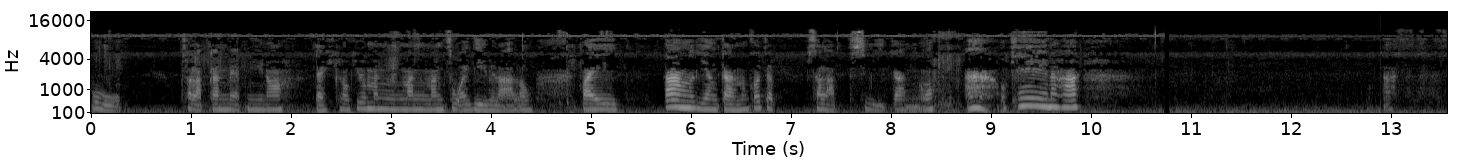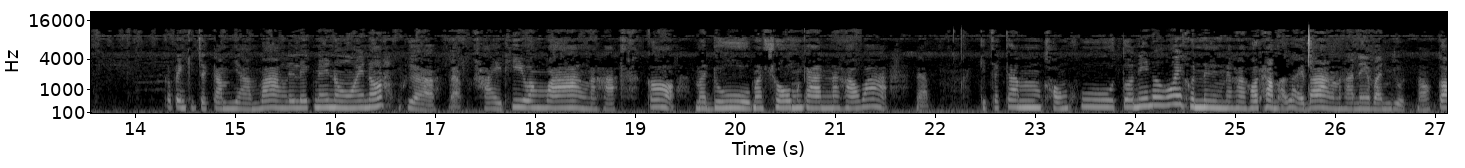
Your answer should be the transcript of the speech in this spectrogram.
ปลูก สลับกันแบบนี้เนาะแต่เราคิดว่ามันมันมันสวยดีเวลาเราไปตั้งเรียงกันมันก็จะสลับสีกันเนาะอ่าโอเคนะคะก็เป็นกิจกรรมยามว่างเล็กๆ น้อยๆ เนาะเผื่อแบบใครที่ว่างๆ นะคะ ก็มาดูมาชมกันนะคะว่าแบบ กิจกรรมของครูตัวน้อยๆคนหนึงนะคะเขาทำอะไรบ้างนะคะ ในวันหยุดเนาะก็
